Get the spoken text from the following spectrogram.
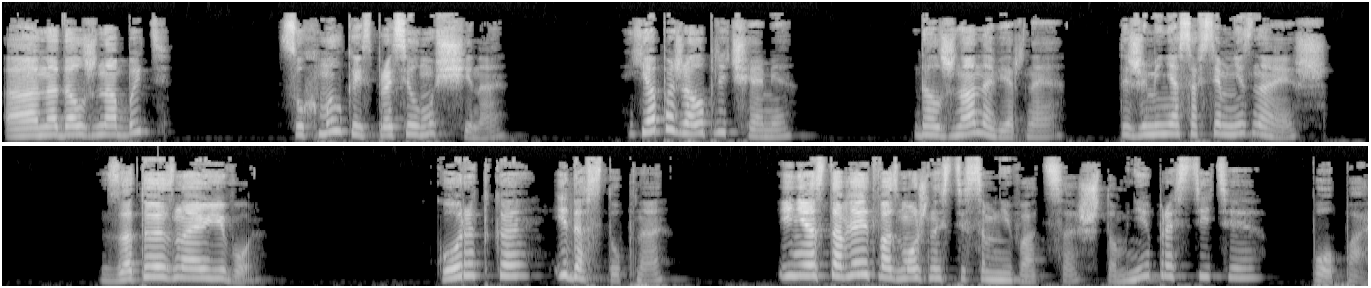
«А она должна быть?» С ухмылкой спросил мужчина. Я пожала плечами. «Должна, наверное. Ты же меня совсем не знаешь». «Зато я знаю его». Коротко и доступно. И не оставляет возможности сомневаться, что мне, простите, попа.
